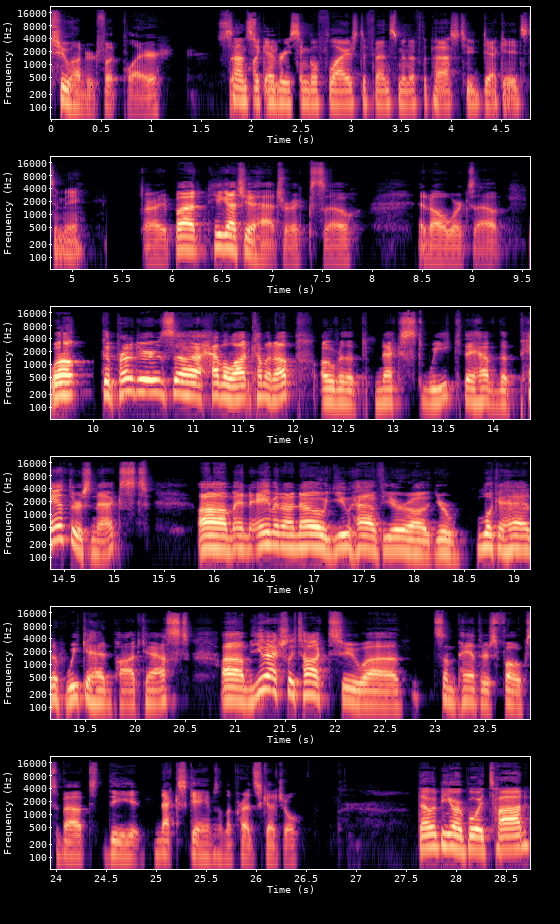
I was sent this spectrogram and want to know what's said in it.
two hundred foot player. So Sounds like every single Flyers defenseman of the past two decades to me. All right, but he got you a hat trick, so it all works out. Well, the Predators uh, have a lot coming up over the next week. They have the Panthers next. Um, and Eamon, I know you have your uh, your look ahead, week ahead podcast. Um, you actually talked to uh, some Panthers folks about the next games on the Pred schedule. That would be our boy Todd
